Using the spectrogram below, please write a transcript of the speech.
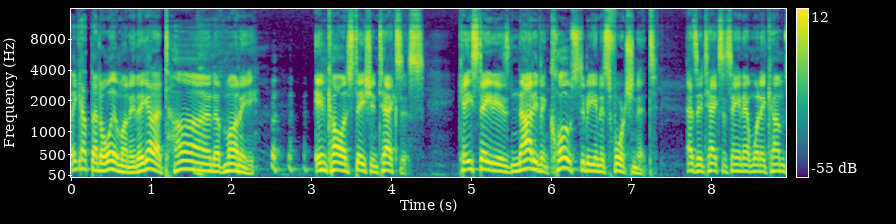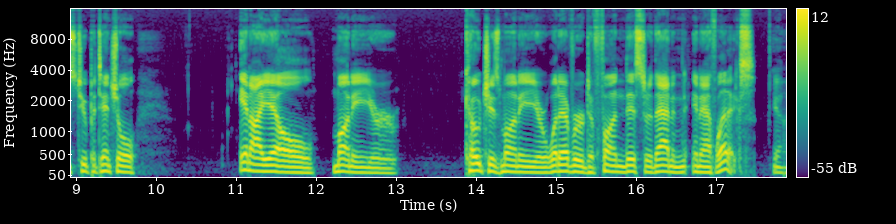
they got that oil money. They got a ton of money in College Station, Texas. K State is not even close to being as fortunate as a Texas A&M when it comes to potential NIL money or coaches money or whatever to fund this or that in, in athletics. Yeah.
